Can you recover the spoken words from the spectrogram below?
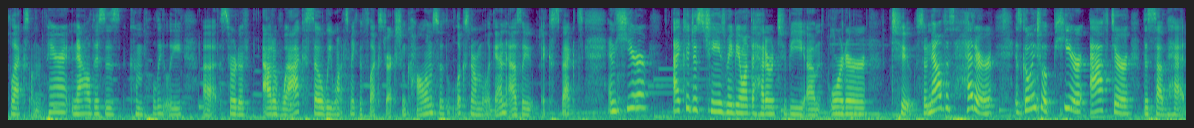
flex on the parent, now this is completely uh, sort of out of whack. So we want to make the flex direction column so it looks normal again as we expect. And here I could just change, maybe I want the header to be um, order two. So now this header is going to appear after the subhead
